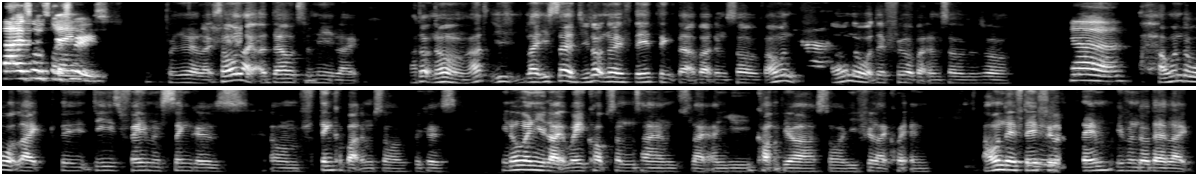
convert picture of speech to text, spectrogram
That is also true. But yeah, like someone like Adele to me, like I don't know. I, you, like you said, you don't know if they think that about themselves. I want, I wonder what they feel about themselves as well. Yeah. I wonder what like the these famous singers um think about themselves because you know when you like wake up sometimes like and you can't be asked or you feel like quitting. I wonder if they feel the same, even though they're like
